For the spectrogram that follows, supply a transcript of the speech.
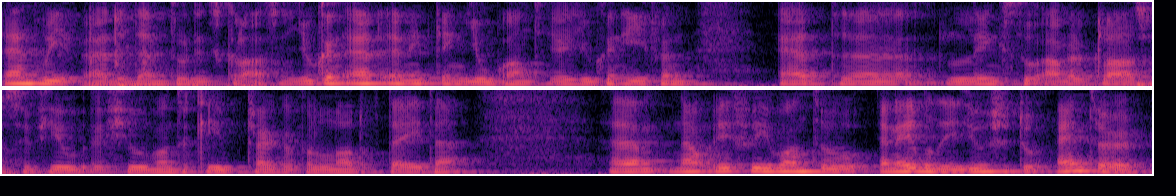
And we've added them to this class. And you can add anything you want here. You can even add uh, links to other classes if you if you want to keep track of a lot of data. Um, now if we want to enable the user to enter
